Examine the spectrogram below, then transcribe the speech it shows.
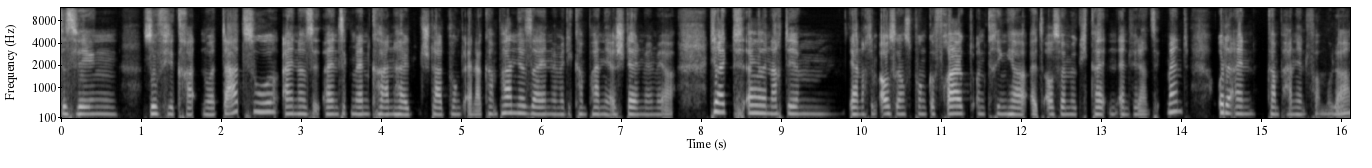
Deswegen so viel gerade nur dazu. Eine, ein Segment kann halt Startpunkt einer Kampagne sein. Wenn wir die Kampagne erstellen, wenn wir direkt äh, nach dem ja, nach dem Ausgangspunkt gefragt und kriegen hier als Auswahlmöglichkeiten entweder ein Segment oder ein Kampagnenformular,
